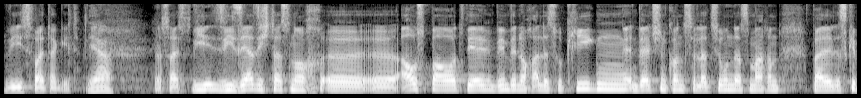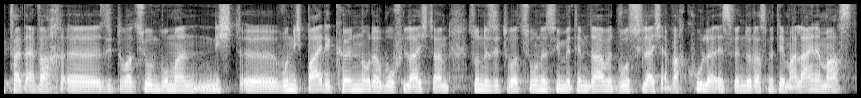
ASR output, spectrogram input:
wie es weitergeht. Ja. Das heißt, wie, wie sehr sich das noch äh, äh, ausbaut, wer, wen wir noch alles so kriegen, in welchen Konstellationen das machen, weil es gibt halt einfach äh, Situationen, wo man nicht, äh, wo nicht beide können oder wo vielleicht dann so eine Situation ist wie mit dem David, wo es vielleicht einfach cooler ist, wenn du das mit dem alleine machst,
